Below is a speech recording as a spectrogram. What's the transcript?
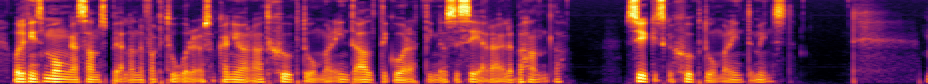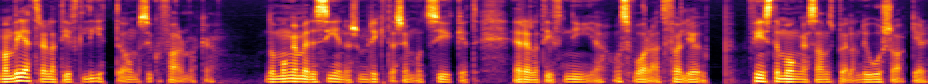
och det finns många samspelande faktorer som kan göra att sjukdomar inte alltid går att diagnostisera eller behandla. Psykiska sjukdomar inte minst. Man vet relativt lite om psykofarmaka. De många mediciner som riktar sig mot psyket är relativt nya och svåra att följa upp. Finns det många samspelande orsaker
